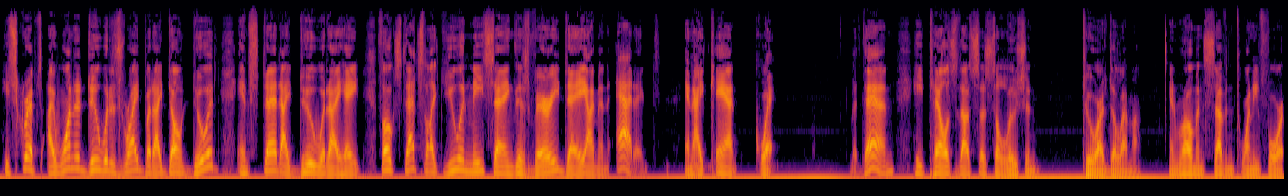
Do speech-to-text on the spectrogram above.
he scripts, I want to do what is right, but I don't do it. Instead, I do what I hate. Folks, that's like you and me saying this very day, I'm an addict and I can't quit. But then he tells us a solution to our dilemma. In Romans 7:24,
